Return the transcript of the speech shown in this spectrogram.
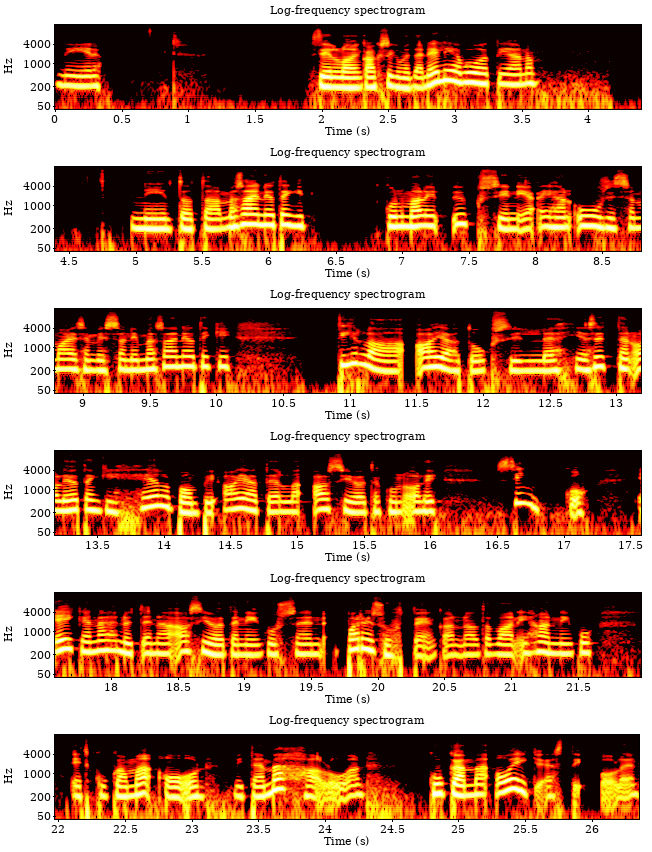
niin silloin 24-vuotiaana, niin tota, mä sain jotenkin, kun mä olin yksin ja ihan uusissa maisemissa, niin mä sain jotenkin tilaa ajatuksille ja sitten oli jotenkin helpompi ajatella asioita, kun oli sinkku, eikä nähnyt enää asioita niin kuin sen parisuhteen kannalta, vaan ihan niin kuin, että kuka mä oon, mitä mä haluan, kuka mä oikeasti olen.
